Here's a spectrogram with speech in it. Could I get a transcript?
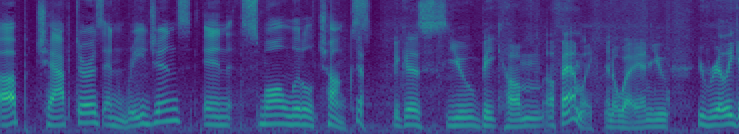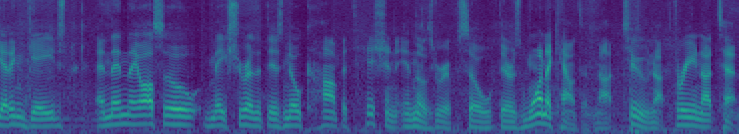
up chapters and regions in small little chunks. Yeah, because you become a family in a way and you, you really get engaged and then they also make sure that there's no competition in those groups so there's one accountant not two not three not ten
